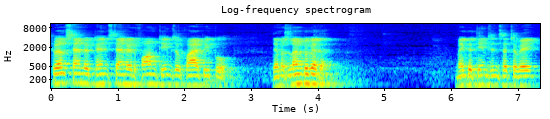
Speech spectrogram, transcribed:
Twelve standard, ten standard, form teams of five people, they must learn together. Make the teams in such a way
